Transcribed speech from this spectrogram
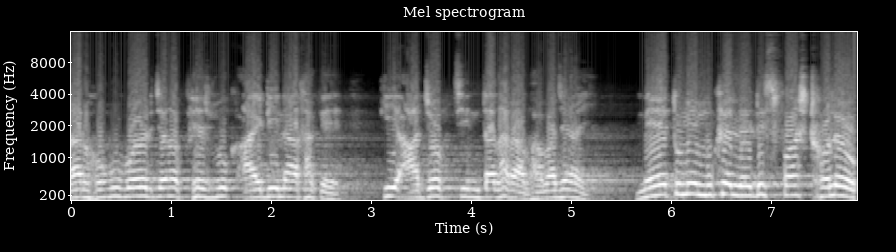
তার হবু বইয়ের যেন ফেসবুক আইডি না থাকে। কি আজব চিন্তাধারা, ভাবা যায়? মেয়ে তুমি মুখে লেডিস ফার্স্ট হলেও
